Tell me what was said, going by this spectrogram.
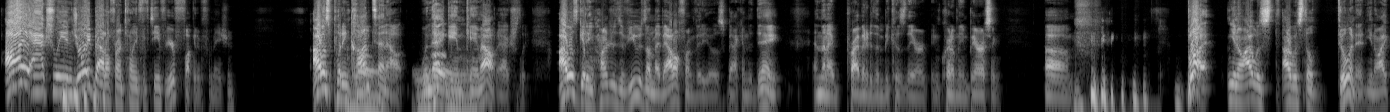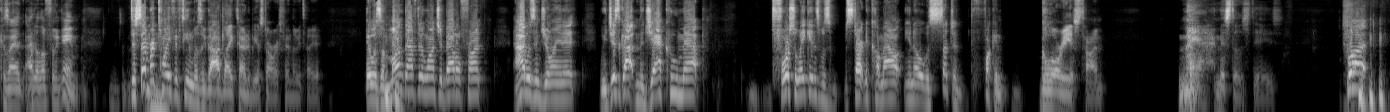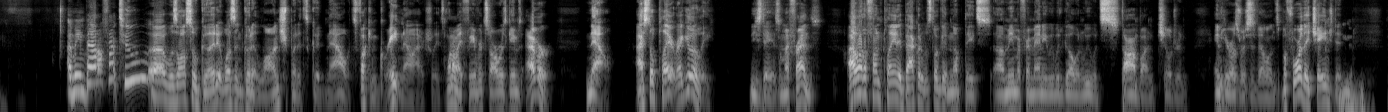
I actually enjoyed Battlefront 2015 for your fucking information. I was putting Whoa. content out when that game came out. Actually, I was getting hundreds of views on my Battlefront videos back in the day, and then I privated them because they are incredibly embarrassing. Um, but you know, I was I was still doing it. You know, I because I, had- I had a love for the game. December Mhm. 2015 was a godlike time to be a Star Wars fan. Let me tell you, it was a month after launch of Battlefront. I was enjoying it. We just gotten the Jakku map. Force Awakens was starting to come out. You know, it was such a fucking glorious time. Man, I miss those days. But I mean, Battlefront 2 uh, was also good. It wasn't good at launch, but it's good now. It's fucking great now, actually. It's one of my favorite Star Wars games ever now. I still play it regularly these days with my friends. I had a lot of fun playing it back when it was still getting updates. Uh, me and my friend Manny, we would go and we would stomp on children in Heroes versus Villains before they changed it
